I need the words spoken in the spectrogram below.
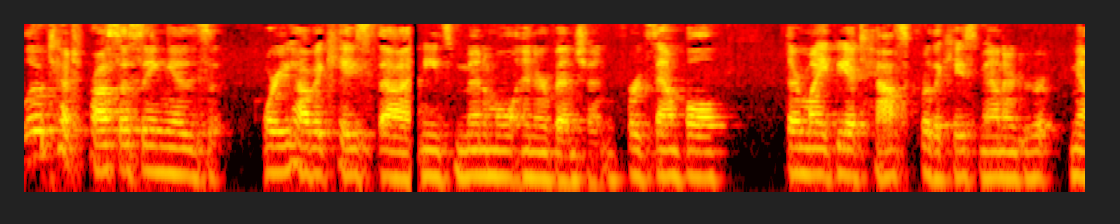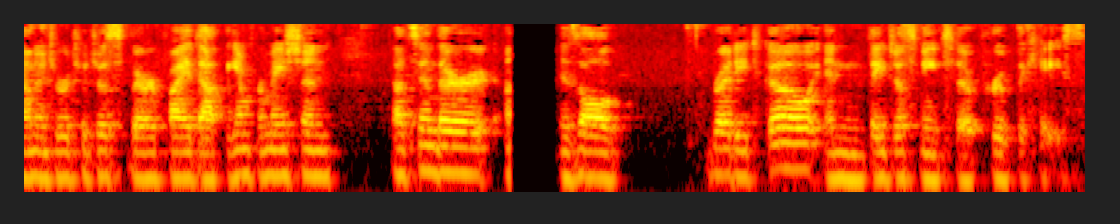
Low touch processing is where you have a case that needs minimal intervention. For example, there might be a task for the case manager, manager to just verify that the information that's in there um, all ready to go and they just need to approve the case.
